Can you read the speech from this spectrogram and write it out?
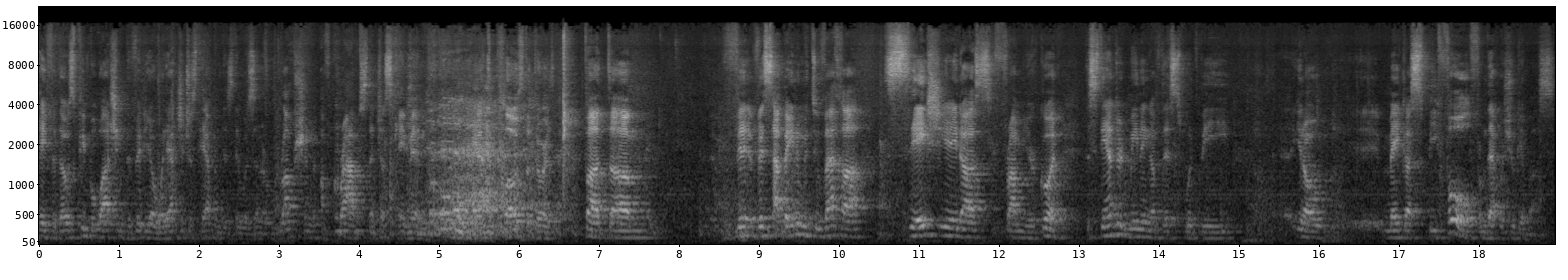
Okay, for those people watching the video, what actually just happened is there was an eruption of crabs that just came in. We had to close the doors. But, um, V'sabeinu mituvecha, satiate us from your good. The standard meaning of this would be, you know, make us be full from that which you give us.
